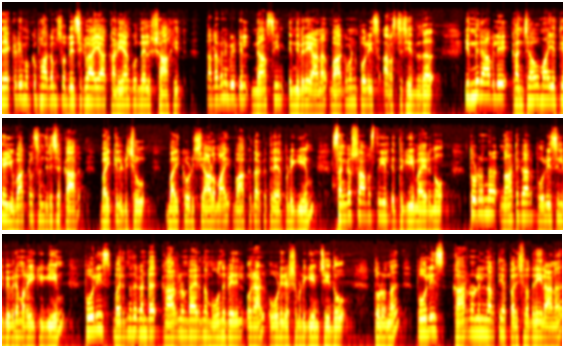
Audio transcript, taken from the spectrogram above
തേക്കടിമുക്ക് ഭാഗം സ്വദേശികളായ കണിയാങ്കുന്നേൽ ഷാഹിദ് തടവന വീട്ടിൽ നാസീം എന്നിവരെയാണ് വാഗമൺ പോലീസ് അറസ്റ്റ് ചെയ്തത്. ഇന്ന് രാവിലെ കഞ്ചാവുമായി എത്തിയ യുവാക്കൾ സഞ്ചരിച്ച കാർ ബൈക്കിലിടിച്ചു. ബൈക്ക് ഓടിച്ച ആളുമായി വാക്കുതർക്കത്തിലേർപ്പെടുകയും സംഘർഷാവസ്ഥയിൽ എത്തുകയുമായിരുന്നു. തുടർന്ന് നാട്ടുകാർ പോലീസിൽ വിവരമറിയിക്കുകയും പോലീസ് വരുന്നത് കണ്ട് കാറിലുണ്ടായിരുന്ന മൂന്ന് പേരിൽ ഒരാൾ ഓടി രക്ഷപ്പെടുകയും ചെയ്തു. തുടർന്ന് പോലീസ് കാറിനുള്ളിൽ നടത്തിയ പരിശോധനയിലാണ്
